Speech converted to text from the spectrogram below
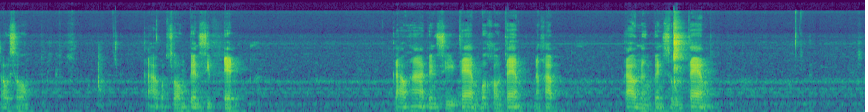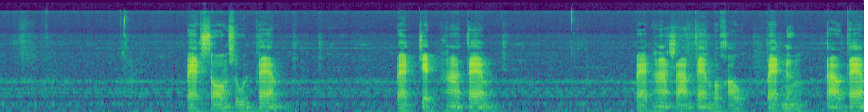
เก้าสองเก้ากับสองเป็นสิบเอ็ด เก้าห้าเป็นสี่แต้มบ่เขาแต้มนะครับเก้าหนึ่งเป็นศูนย์แต้มแปดสองศูนย์แต้มแปดเจ็ดห้าแต้มแปดห้าสามแต้มบ่เขาแปดหนึ่งเก้าแต้ม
